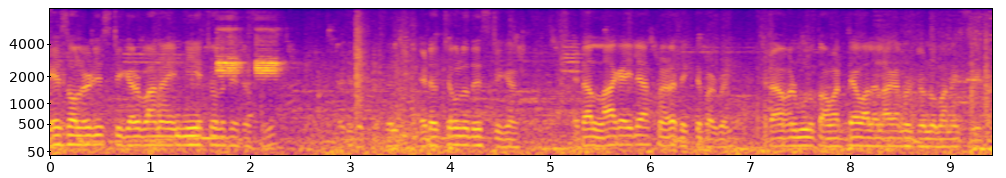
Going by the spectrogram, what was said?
গ্যাস অলরেডি স্টিকার বানাই নিয়ে চলে যেতেছি। এটা হচ্ছে মূলত স্টিকার এটা লাগাইলে আপনারা দেখতে পারবেন। এটা আমার মূলত আমার দেওয়ালে লাগানোর জন্য বানাইছি এটা।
